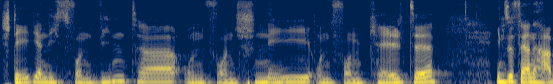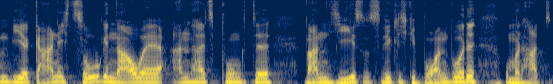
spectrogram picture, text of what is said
steht ja nichts von Winter und von Schnee und von Kälte. Insofern haben wir gar nicht so genaue Anhaltspunkte, wann Jesus wirklich geboren wurde. Und man hat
